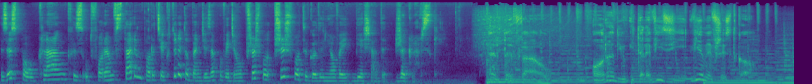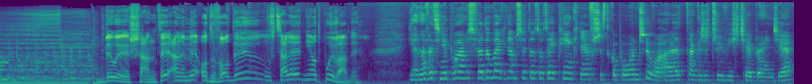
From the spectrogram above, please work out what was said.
zespołu Klank z utworem w Starym Porcie, który to będzie zapowiedział przyszło, przyszłotygodniowej biesiady żeglarskiej. RTV. O radiu i telewizji wiemy wszystko. Były szanty, ale my od wody wcale nie odpływamy. Ja nawet nie byłam świadoma, jak nam się to tutaj pięknie wszystko połączyło, ale tak rzeczywiście będzie.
